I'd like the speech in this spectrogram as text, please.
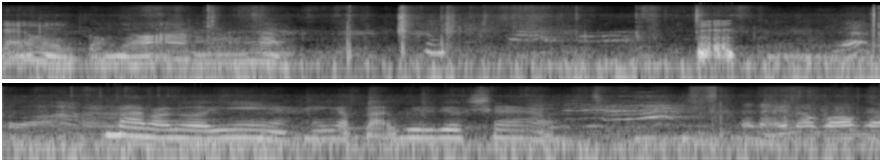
trái này còn nhỏ bye mọi người nha hẹn gặp lại video sau. Cái này nó có cái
